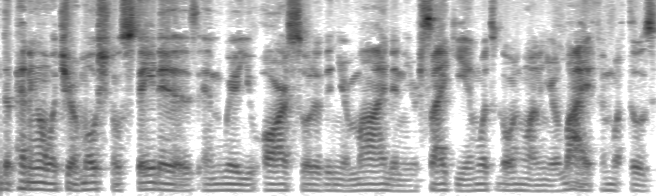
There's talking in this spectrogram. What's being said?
Depending on what your emotional state is and where you are, sort of in your mind and your psyche, and what's going on in your life, and what those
